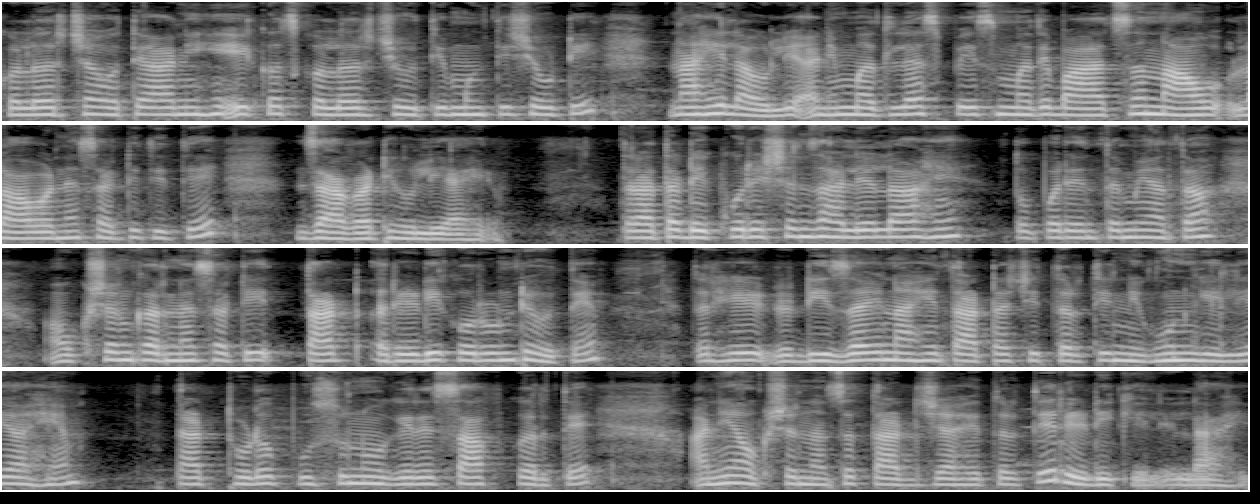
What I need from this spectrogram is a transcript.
कलरच्या होत्या आणि ही एकच कलरची होती. मग ती शेवटी नाही लावली आणि मधल्या स्पेसमध्ये बाळाचं नाव लावण्यासाठी तिथे जागा ठेवली आहे. तर आता डेकोरेशन झालेलं आहे. तोपर्यंत मी आता औक्षण करण्यासाठी ताट रेडी करून ठेवते. तर हे डिझाईन आहे ताटाची तर ती निघून गेली आहे. ताट थोडं पुसून वगैरे साफ करते आणि औक्षणाचं ताट जे आहे तर ते रेडी केलेलं आहे.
